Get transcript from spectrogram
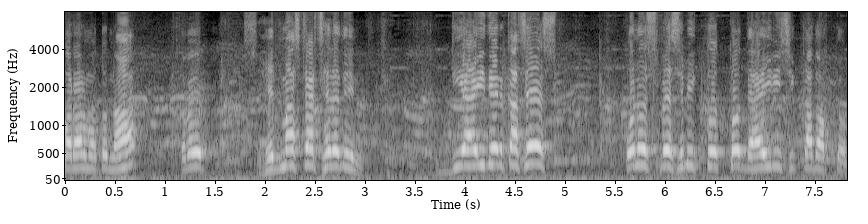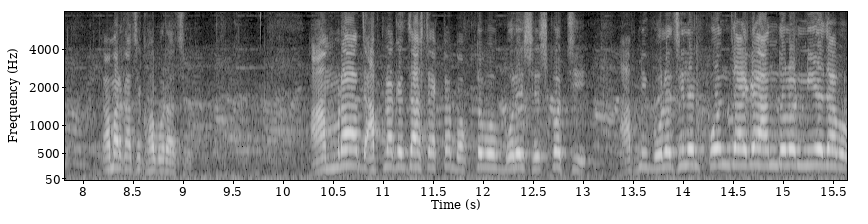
করার মতো না, তবে হেডমাস্টার ছেড়ে দিন। ডিআইদের কাছে কোনো স্পেসিফিক তথ্য দেয়নি শিক্ষা দপ্তর, আমার কাছে খবর আছে। আমরা আপনাকে জাস্ট একটা বক্তব্য বলে শেষ করছি। আপনি বলেছিলেন, কোন জায়গায় আন্দোলন নিয়ে যাব?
